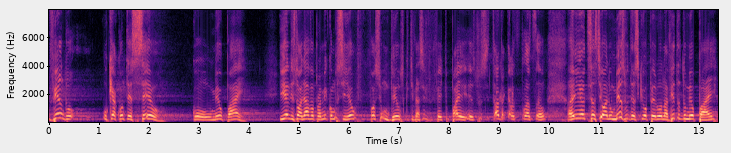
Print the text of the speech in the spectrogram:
vendo o que aconteceu com o meu pai. E eles olhavam para mim como se eu fosse um Deus que tivesse feito o pai ressuscitar daquela situação. Aí eu disse assim: olha, o mesmo Deus que operou na vida do meu pai,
